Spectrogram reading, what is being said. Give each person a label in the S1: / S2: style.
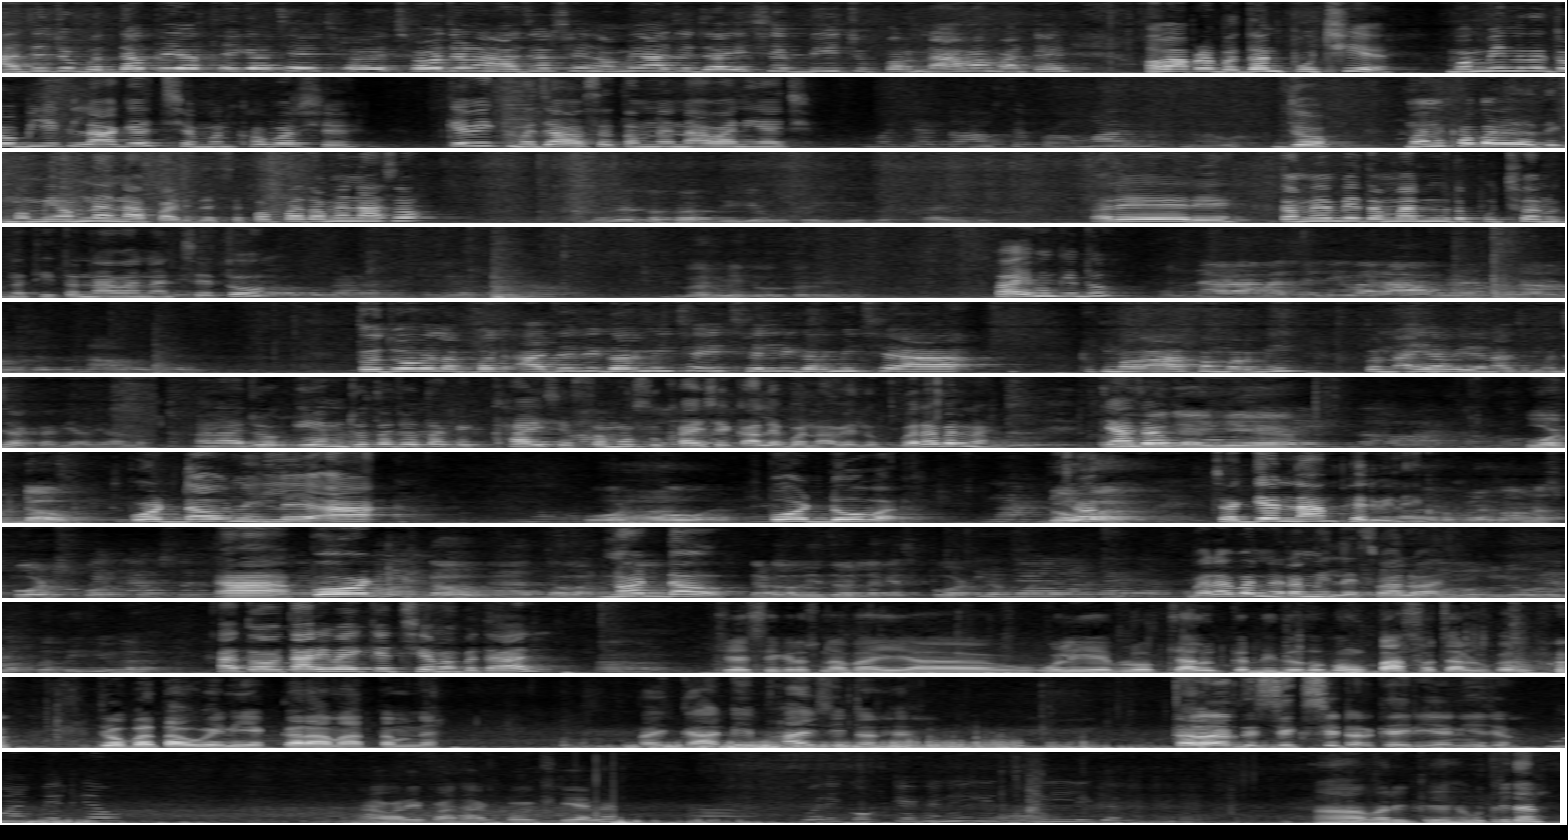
S1: આજે જો બધા તૈયાર થઈ ગયા છે છ છ જણા હાજર છે ને અમે આજે જઈએ છીએ બીચ ઉપર નાહવા માટે. હવે આપણે બધાને પૂછીએ મમ્મીને તો બીક લાગે જ છે મને ખબર છે. કેવીક મજા આવશે તમને નાહવાની આજ? જો મને ખબર જ હતી કે મમ્મી હમણાં ના પાડી દેશે. પપ્પા તમે નાશો
S2: મને તો શરદી જેવું થઈ ગયું છે
S1: અરે રે તમે બે તમારે તો પૂછવાનું જ નથી તો નાવાના જ છે. તું?
S2: ગરમી દૂર કરવી
S1: ભાઈ હું કીધું?
S3: ઉનાળામાં છેલ્લી વાર આ ઉનાળામાં નાવાનું છે તો નાવાનું છે
S1: તો જો હવે લગભગ આજે જે ગરમી છે એ છેલ્લી ગરમી છે આ ટૂંકમાં આ સમરની તો નાઈ આવી અને જ મજા કરી આવી હાલો. અને આ જો ગેમ જોતા જોતા કંઈક ખાય છે સમોસું ખાય છે કાલે બનાવેલું. બરાબર ને? ક્યાં જાવ
S2: જઈએ પોટ ડવ.
S1: પોટ ડવ નહીં લે આ
S3: port Dover.
S1: Pot Dover.
S2: Dover?
S1: જગ્યા નામ ફેરવી નાખ્યું.
S3: સ્પોર્ટ સ્પોર્ટ
S1: હા પોટ નોટ ડવ
S3: દડો લીધો એટલે કે સ્પોર્ટ
S1: બરાબર ને? રમી લે હાલો આજે.
S2: હે?
S1: તો હવે તારી વાઈક જ છીએ અમે બધા હાલ?
S4: જય શ્રી કૃષ્ણ ભાઈ. ઓલી એ બ્લોગ ચાલુ જ કરી દીધો હતો પણ હું પાછો ચાલુ કરું. જો બતાવું એની એક કરામાં તમને. ભાઈ ગાડી ફાઈવ સીટર છે. તરત સિક્સ સીટર કરી એની જો.
S1: હું બેઠી આવું.
S3: ના વળી પાછા કોઈ છે ને
S1: વરી કોક કે છે નહીં ઇટ્સ ઇલીગલ
S4: હા વરી કે ઉતરી જાય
